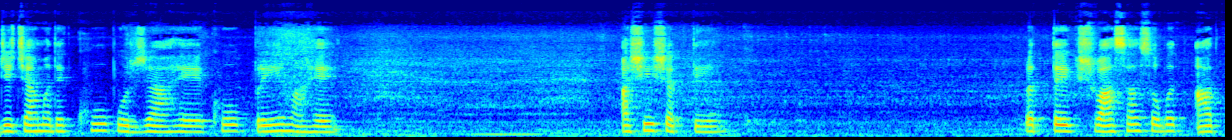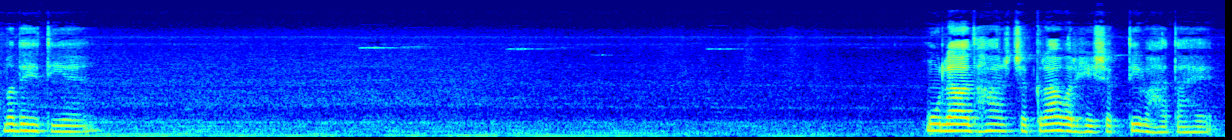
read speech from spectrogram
जिच्यामध्ये खूप ऊर्जा आहे खूप प्रेम आहे. अशी शक्ती प्रत्येक श्वासासोबत आतमध्ये येते मूलाधार चक्रावर ही शक्ति वाहत आहे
